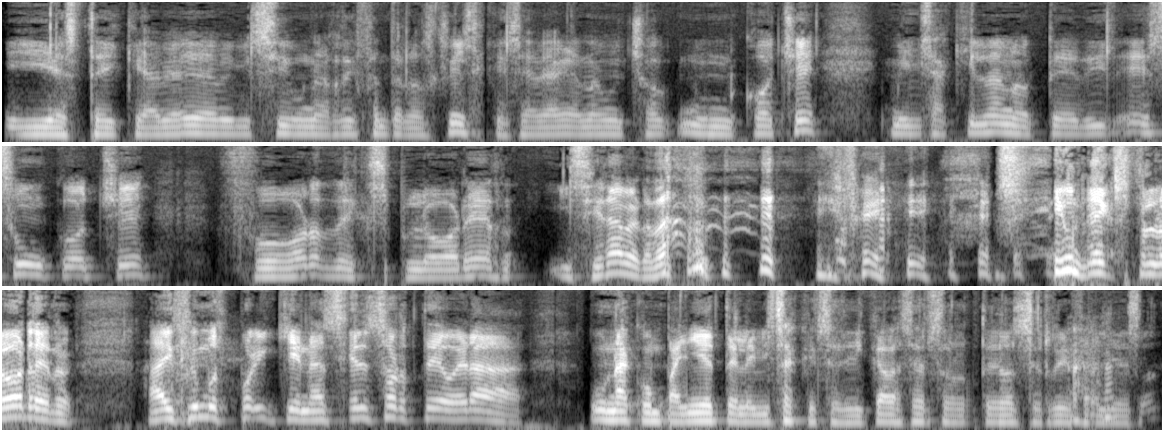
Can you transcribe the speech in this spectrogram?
Y este, que había sido una rifa entre los clientes, que se había ganado un, un coche. Me dice, aquí lo anoté. Es un coche Ford Explorer. Y si era verdad. un Explorer. Ahí fuimos por. Y quien hacía el sorteo era una compañía de Televisa que se dedicaba a hacer sorteos y rifas y eso.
